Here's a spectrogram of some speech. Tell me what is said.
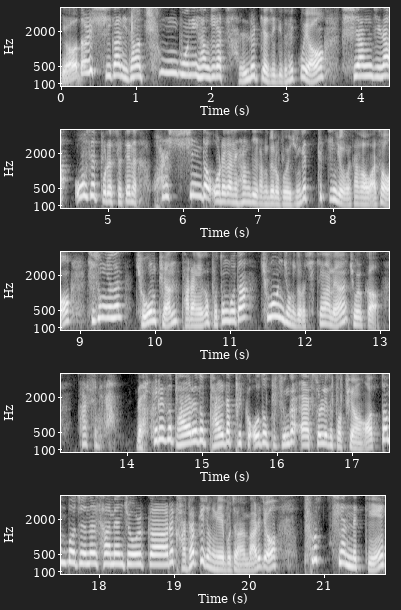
8시간 이상은 충분히 향기가 잘 느껴지기도 했고요. 시향지나 옷에 뿌렸을 때는 훨씬 더 오래가는 향기 강도를 보여준 게 특징적으로 다가와서 지속력은 좋은 편, 발향력은 보통보다 좋은 정도로 체킹하면 좋을 것 같습니다. 네, 그래서 바이레도 발다프리카 오도 퍼퓸과 앱솔리드 퍼퓸 어떤 버전을 사면 좋을까를 가볍게 정리해보자면 말이죠. 프루티한 느낌,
